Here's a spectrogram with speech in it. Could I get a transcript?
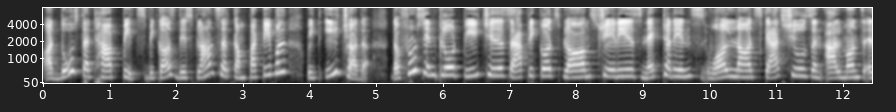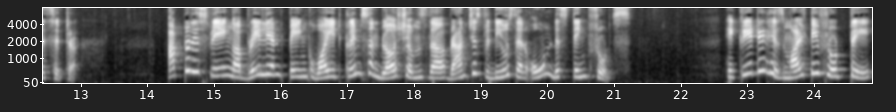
or those that have pits because these plants are compatible with each other. The fruits include peaches, apricots, plums, cherries, nectarines, walnuts, cashews and almonds etc. After spraying a brilliant pink, white, crimson blossoms, the branches produce their own distinct fruits. He created his multi-fruit tree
